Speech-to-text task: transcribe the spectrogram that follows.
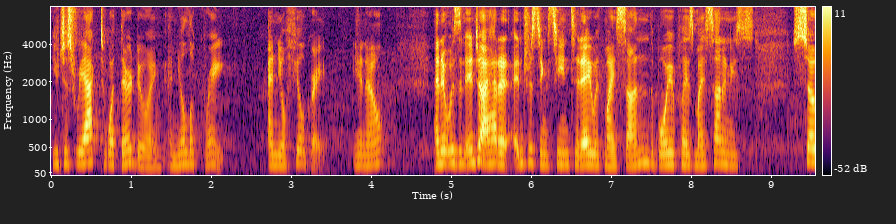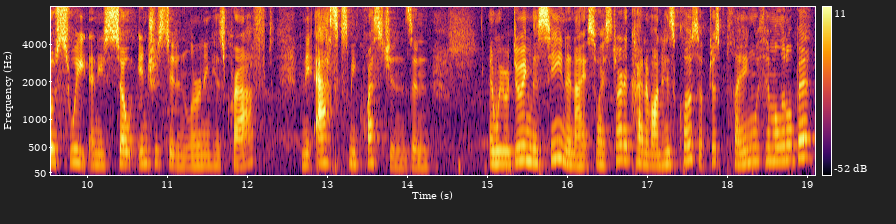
You just react to what they're doing, and you'll look great, and you'll feel great, you know. And it was an I had an interesting scene today with my son, the boy who plays my son, and he's so sweet and he's so interested in learning his craft, and he asks me questions and and we were doing this scene, and I so I started kind of on his close up, just playing with him a little bit,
